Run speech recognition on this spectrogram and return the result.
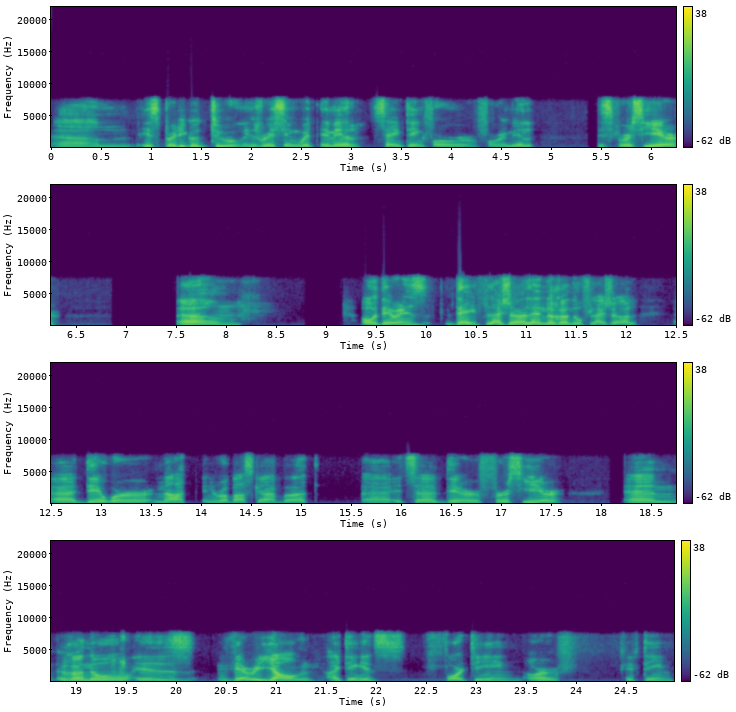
Um, he's pretty good too. He's racing with Emil. Same thing for for Emil. His first year. Um, oh, there is Dave Flagel and Renaud Flagel. Uh, they were not in Rabaska, but uh, it's uh, their first year, and Renaud is very young. I think it's 14 or 15,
